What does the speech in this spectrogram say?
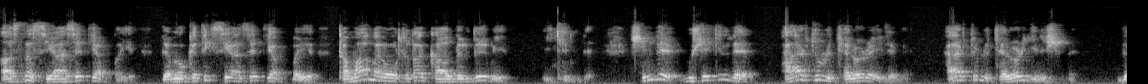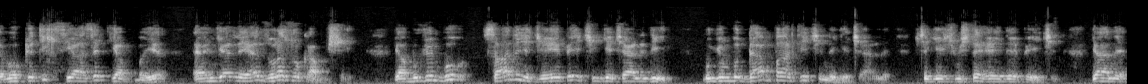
aslında siyaset yapmayı, demokratik siyaset yapmayı tamamen ortadan kaldırdığı bir iklimdi. Şimdi bu şekilde her türlü terör eylemi, her türlü terör girişimi, demokratik siyaset yapmayı engelleyen, zora sokan bir şey. Ya bugün bu sadece CHP için geçerli değil. Bugün bu DEM Parti için de geçerli. İşte geçmişte HDP için. Yani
